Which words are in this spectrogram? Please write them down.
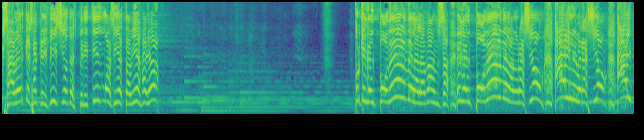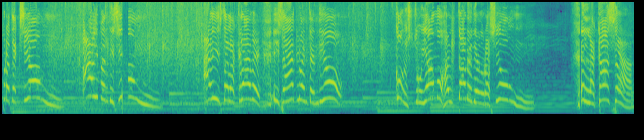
saber qué sacrificio de espiritismo hacía esta vieja ya. Porque en el poder de la alabanza, en el poder de la adoración, hay liberación, hay protección, hay bendición. Ahí está la clave. Isaac lo entendió. Construyamos altares de adoración. En la casa,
